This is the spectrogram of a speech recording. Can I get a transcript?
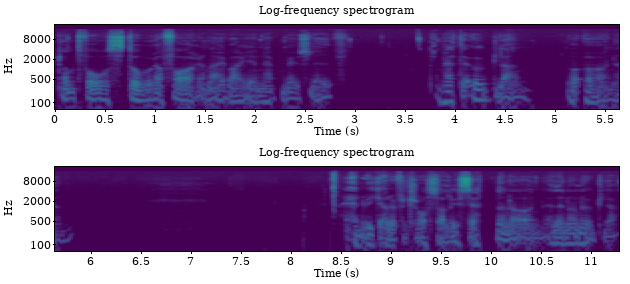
de två stora farorna i varje näbbmusliv. liv. De hette Ugglan och Örnen. Hedvig hade förstås aldrig sett någon örn eller någon uggla.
